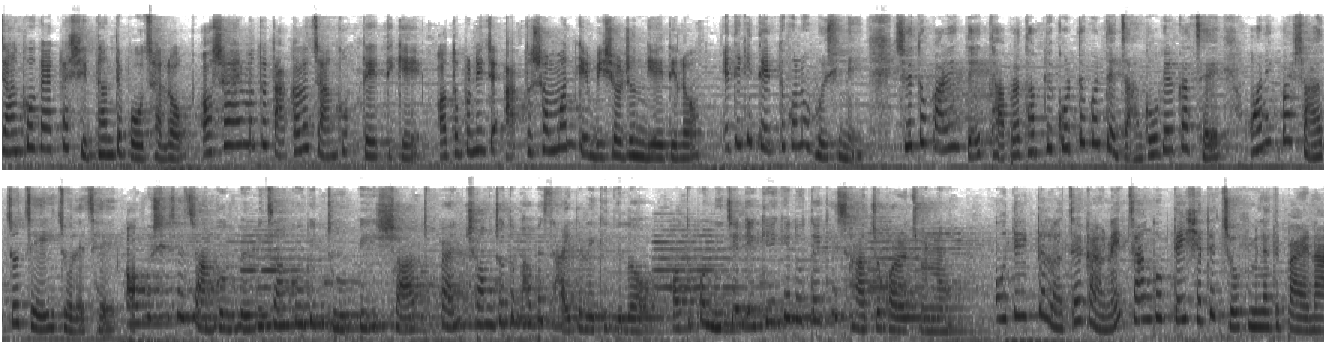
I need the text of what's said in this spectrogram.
জাঙ্কুক একটা সিদ্ধান্তে পৌঁছালো। অসহায়ের মতো তাকালো জাঙ্কুক তের দিকে। অতপর নিজে আত্মসম্মানকে বিসর্জন দিয়ে দিল। এদিকে হুঁশ সে তো পানিতে থাপড়া থাপড়ি করতে করতে জাঙ্কুকের কাছে অনেকবার সাহায্য চেয়েই চলেছে। অবশেষে জাঙ্কুক বেবি জাঙ্কুকের টুপি, শার্ট, প্যান্ট সংযতভাবে সাইডে রেখে দিল, অতপর নিচে এগিয়ে গেল তাকে সাহায্য করার জন্য। অতিরিক্ত লজ্জার কারণে চাঙ্কুক তের সাথে চোখ মেলাতে পারে না,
